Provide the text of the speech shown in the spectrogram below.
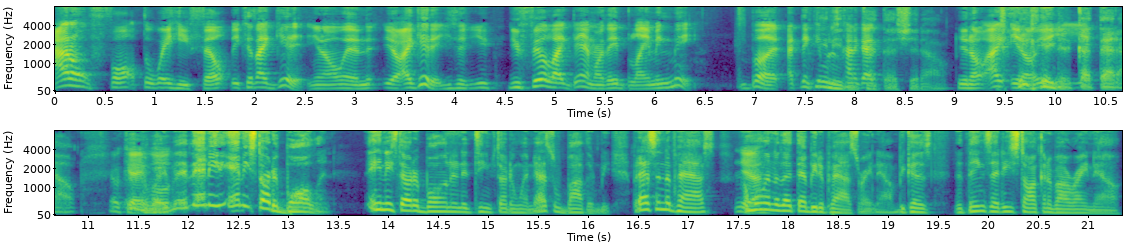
I don't fault the way he felt because I get it, you know, and you know I get it. You said you you feel like, damn, are they blaming me? But I think He people just kind of cut got that shit out. you know I you know he yeah, yeah, cut that out. okay Anyway, well and he and he started balling. And he started balling and the team started winning. That's what bothered me. But that's in the past. I'm willing to let that be the past right now because the things that he's talking about right now,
